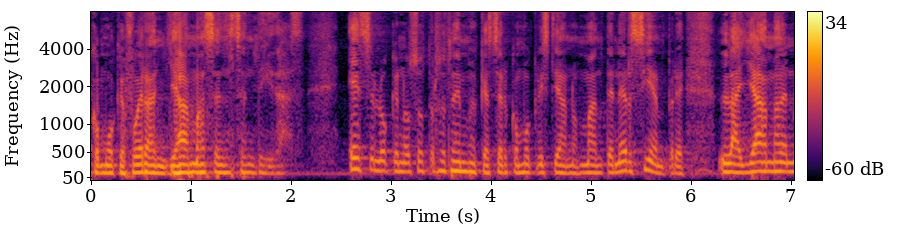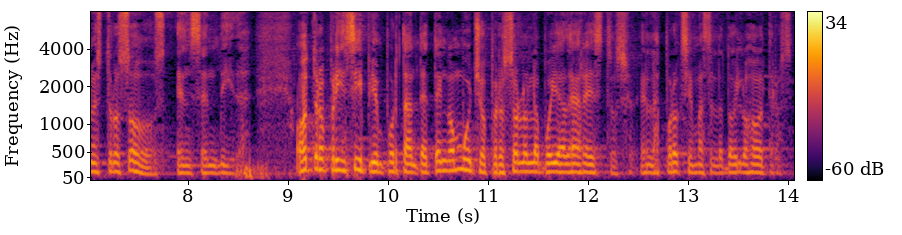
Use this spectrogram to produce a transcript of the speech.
como que fueran llamas encendidas. Es lo que nosotros tenemos que hacer como cristianos, mantener siempre la llama de nuestros ojos encendida. Otro principio importante, tengo muchos, pero solo les voy a dar estos, en las próximas se les doy los otros.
